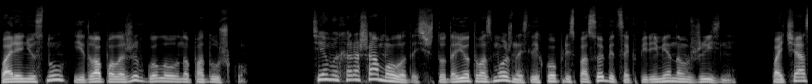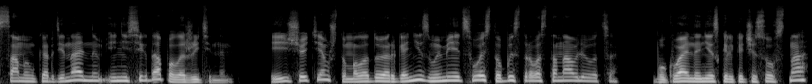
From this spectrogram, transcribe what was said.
Парень уснул, едва положив голову на подушку. Тем и хороша молодость, что дает возможность легко приспособиться к переменам в жизни, подчас самым кардинальным и не всегда положительным. И еще тем, что молодой организм имеет свойство быстро восстанавливаться. Буквально несколько часов сна,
